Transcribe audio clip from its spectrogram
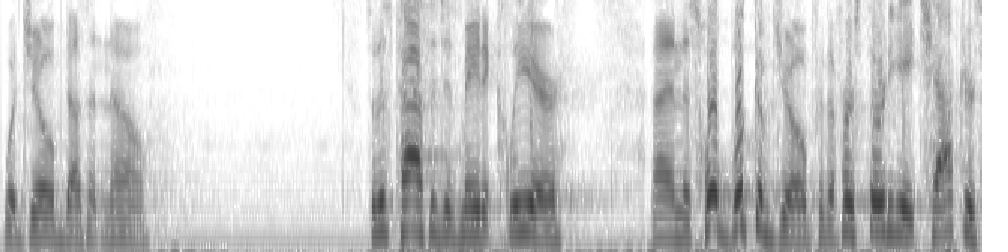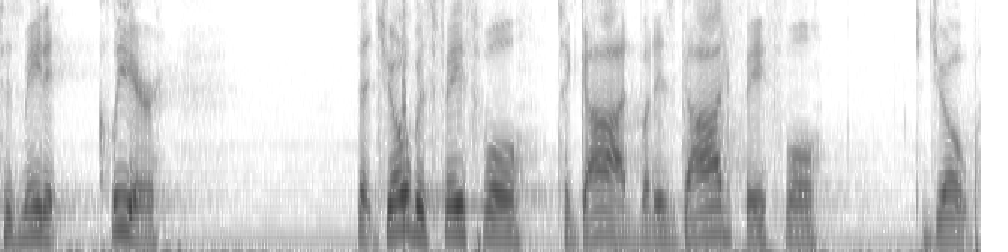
what Job doesn't know. So this passage has made it clear, uh, and this whole book of Job, for the first 38 chapters, has made it clear that Job is faithful to God, but is God faithful to Job?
